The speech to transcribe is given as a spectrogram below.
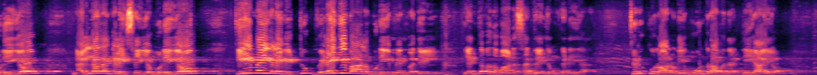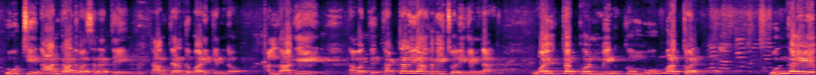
முடியும் நல்லறங்களை செய்ய முடியும் தீமைகளை விட்டும் விலகி வாழ முடியும் என்பதில் எந்த விதமான சந்தேகம் கிடையாது. திருக்குறானுடைய மூன்றாவது அத்தியாயம் நூற்றி நான்காவது வசனத்தை நாம் திறந்து பார்க்கின்றோம். அல்லாஹி நமக்கு கட்டளையாகவே சொல்லுகின்றான் வல்தக்குன் மின்கும் உம்மத்தொல் உங்களிலே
